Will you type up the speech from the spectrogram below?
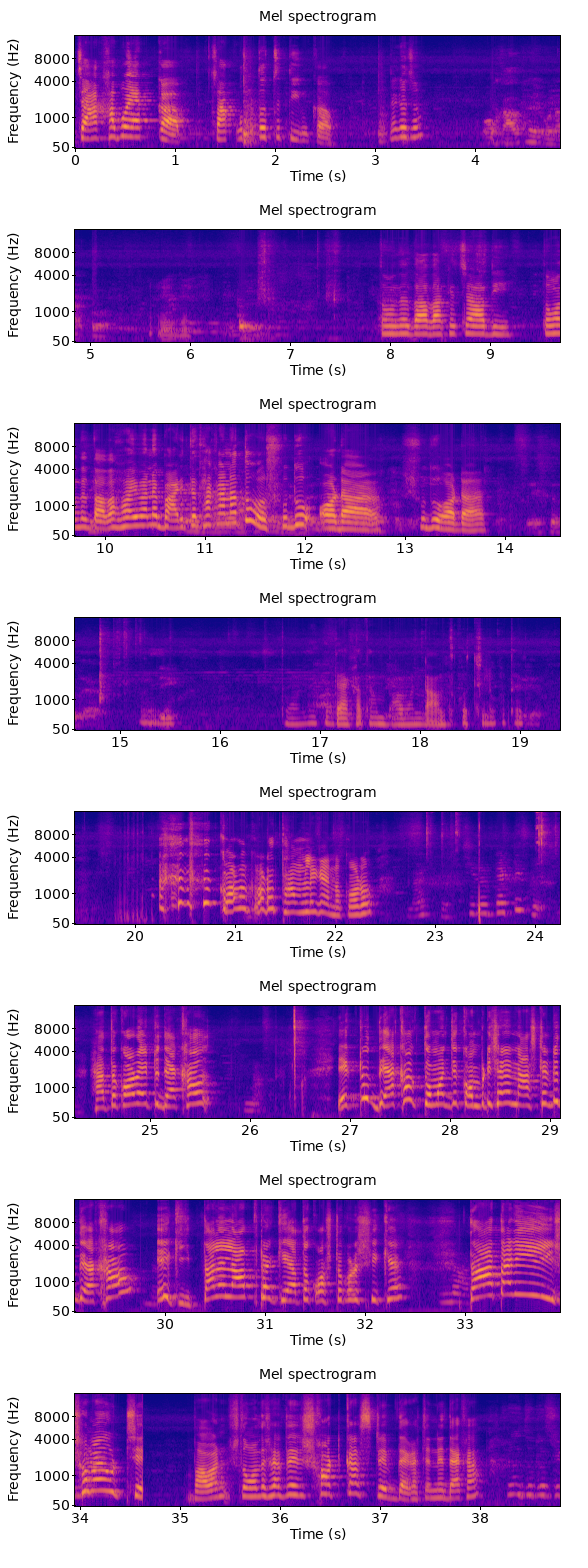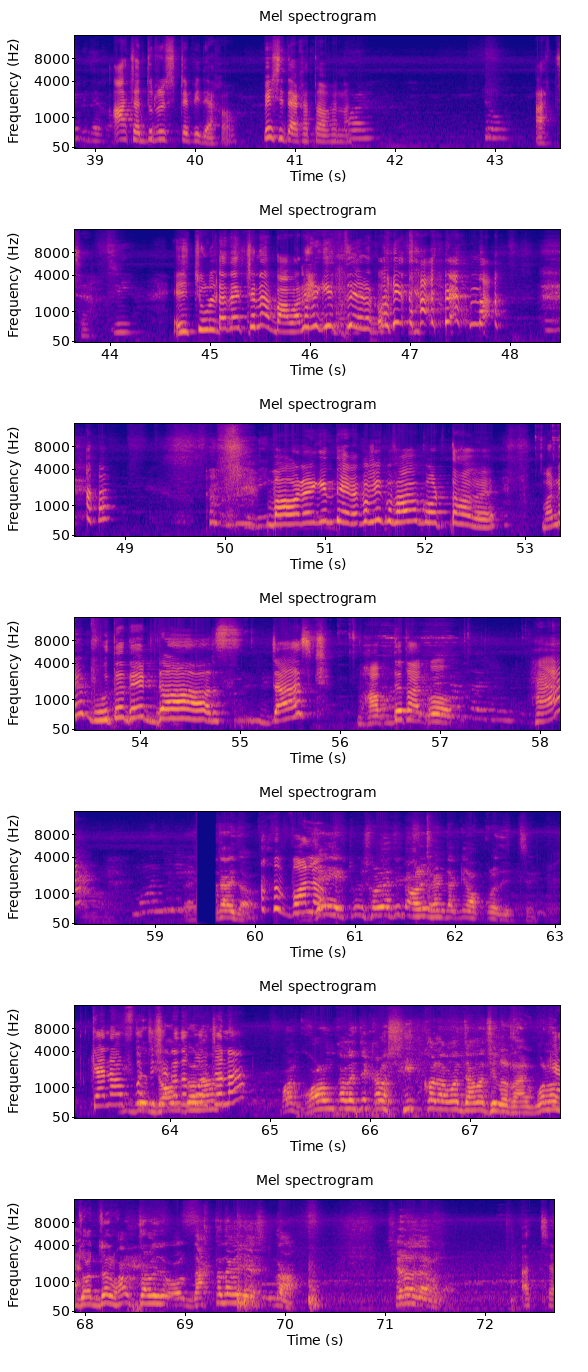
চা খাব এক কাপ। চা করতে হচ্ছে তিন কাপ। দেখেছ। তোমাদের দাদাকে চা দিই। তোমাদের দাদা ভাই মানে বাড়িতে থাকা না তো? শুধু অর্ডার শুধু অর্ডার তোমাদেরকে দেখাতাম বাবান ডান্স করছিল কোথায়? করো করো থামলে কেন? করো। হ্যাঁ তো করো একটু দেখাও। একটু দেখাও তোমার যে কম্পিটিশনের নাচটা একটু দেখাও। এ কি? তাহলে লাভটা কি? এত কষ্ট করে শিখে? তাড়াতাড়ি সময় উঠছে। বাবান তোমাদের সাথে শর্টকাট স্টেপ দেখাচ্ছে। নে দেখা। আচ্ছা দুটো স্টেপই দেখাও। বেশি দেখাতে হবে না। আচ্ছা। এই চুলটা দেখছ না? বাবানের কিন্তু এরকমই থাকবে না। বাবানের কিন্তু এরকমই ভাবে করতে হবে। মানে ভূতেদের ডান্স জাস্ট ভাবতে থাকো। হ্যাঁ? দাও বলো। একটু সরে যাচ্ছে তাহলে ফ্যানটাকে অফ করে দিচ্ছে। কেন অফ করছি সেটা তো বলছো না? আমার গরমকালে যে কারও শীত করে আমার জানা ছিল না। বললাম জ্বর ভাব তাহলে ডাক্তার দেখাই যাচ্ছে না সেটা যাবে না। আচ্ছা।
